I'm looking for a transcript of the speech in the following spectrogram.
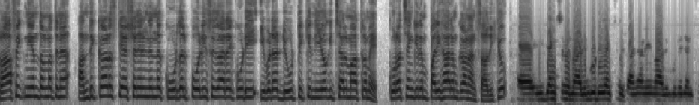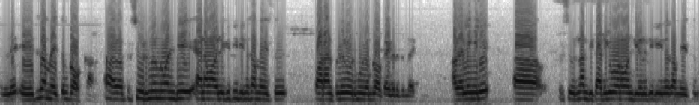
ട്രാഫിക് നിയന്ത്രണത്തിന് അന്തിക്കാട് സ്റ്റേഷനിൽ നിന്ന് കൂടുതൽ പോലീസുകാരെ കൂടി ഇവിടെ ഡ്യൂട്ടിക്ക് നിയോഗിച്ചാൽ മാത്രമേ കുറച്ചെങ്കിലും പരിഹാരം കാണാൻ സാധിക്കൂ. ഈ ജംഗ്ഷനിൽ നാലുംകുടി ജംഗ്ഷനിൽ കാഞ്ഞാണി നാലുംകുടി ജംഗ്ഷനിൽ ഏത് സമയത്തും ബ്ലോക്കാണ് തൃശ്ശൂരിൽ നിന്ന് വണ്ടി ഏനമാവിലേക്ക് തിരിയുന്ന സമയത്ത് വാടാൻപള്ളി റോഡ് മുഴുവൻ ബ്ലോക്ക് ആയി കിടക്കുന്നുണ്ടായിരുന്നു. അതല്ലെങ്കിൽ തൃശ്ശൂരിൽ നിന്ന് അന്തിക്കാട്ടേക്ക് പോണ വണ്ടികൾ തിരിയുന്ന സമയത്തും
